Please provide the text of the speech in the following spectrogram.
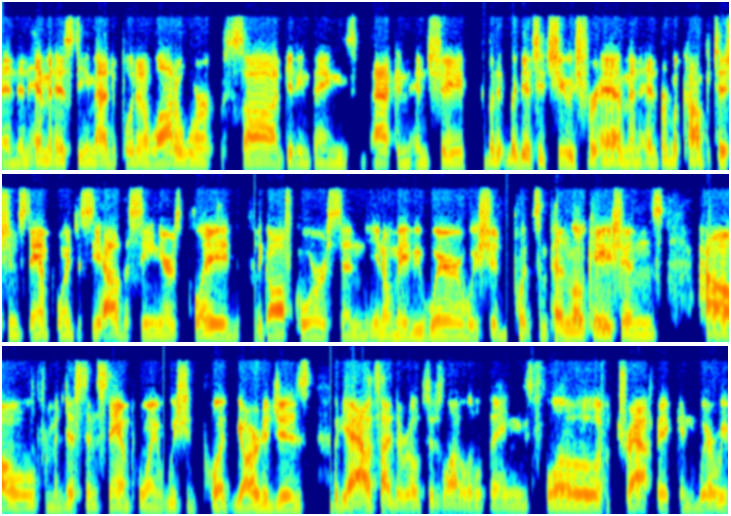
And and him and his team had to put in a lot of work with sod getting things back in, in shape. But it, but it's, it's huge for him and and from a competition standpoint to see how the seniors played the golf course and you know maybe where we should put some pin locations how, from a distance standpoint, we should put yardages. But yeah, outside the ropes, there's a lot of little things, flow of traffic and where we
